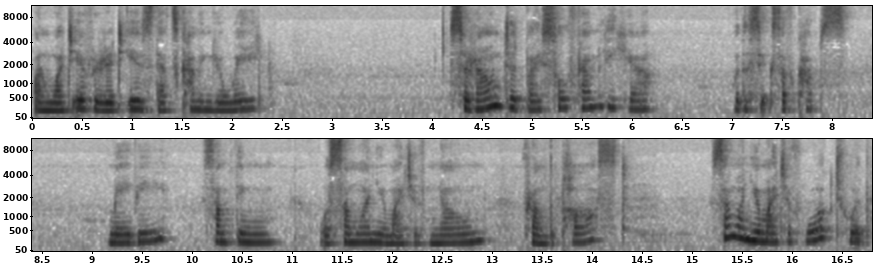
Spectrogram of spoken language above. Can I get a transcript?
on whatever it is that's coming your way. Surrounded by soul family here with the Six of Cups maybe something or someone you might have known from the past, someone you might have worked with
